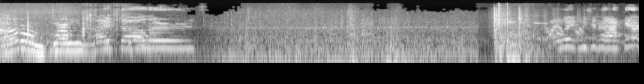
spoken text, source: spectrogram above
Adam, daddy, Five dollars. Oh wait, we should hack it.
